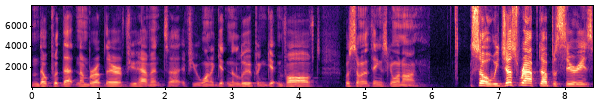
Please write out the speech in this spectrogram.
And they'll put that number up there if you haven't, uh, if you want to get in the loop and get involved with some of the things going on. So we just wrapped up a series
